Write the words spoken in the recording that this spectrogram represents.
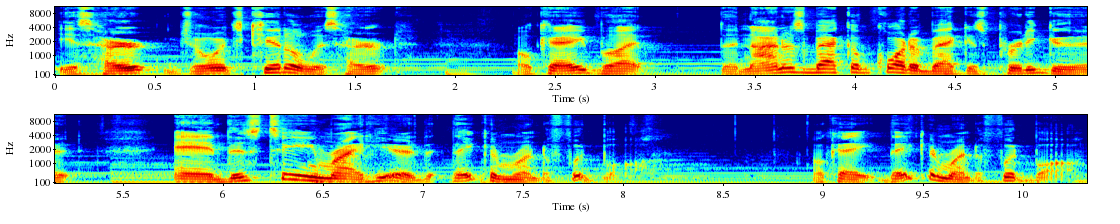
is hurt. George Kittle is hurt. Okay, but the Niners backup quarterback is pretty good. And this team right here, they can run the football. Okay, they can run the football.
